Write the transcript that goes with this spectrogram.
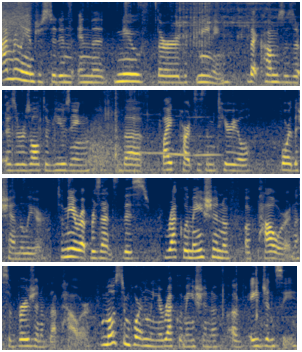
I'm really interested in, in the new third meaning that comes as a, as a result of using the bike parts as the material for the chandelier. To me it represents this reclamation of, of power and a subversion of that power. Most importantly, a reclamation of, of agency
